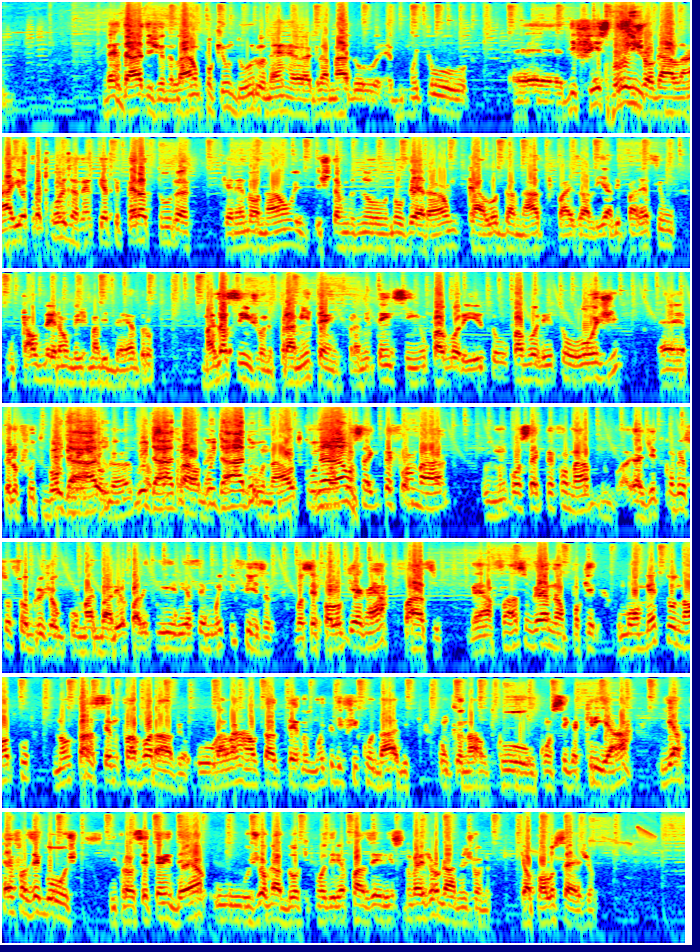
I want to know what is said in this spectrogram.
Verdade, Júnior. Lá é um pouquinho duro, né? O gramado é muito é, difícil de se jogar lá. E outra coisa, né? Tem a temperatura, querendo ou não, estamos no, no verão, calor danado que faz ali. Ali parece um, um caldeirão mesmo ali dentro. Mas assim, Júnior, pra mim tem. Pra mim tem sim o favorito. O favorito hoje, é, pelo futebol Cuidado, que vem jogando, é cuidado, Central, né? cuidado. O Náutico Não. não consegue performar não consegue performar. A gente conversou sobre o jogo com o Maguari, eu falei que iria ser muito difícil. Você falou que ia ganhar fácil. Ganhar fácil, ganhar não, porque o momento do Náutico não está sendo favorável. O Alan Hall está tendo muita dificuldade com que o Náutico consiga criar e até fazer gols. E para você ter uma ideia, o jogador que poderia fazer isso não vai jogar, né, Júnior? Que é o Paulo Sérgio.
